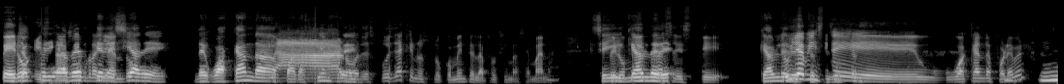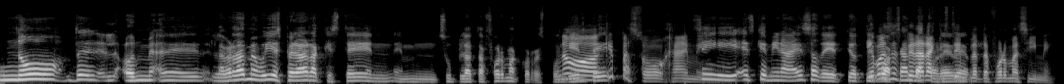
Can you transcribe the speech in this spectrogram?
Pero yo quería ver qué decía de, de Wakanda para siempre. Después, ya que nos lo comente la próxima semana. Sí, pero que hable de. Este, ¿Tú ya viste Wakanda Forever? No, eh, la verdad me voy a esperar a que esté en, su plataforma correspondiente. No, ¿qué pasó, Jaime? Sí, es que mira, eso de Teotihuacán. Te vas a esperar a que esté en plataforma cine.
